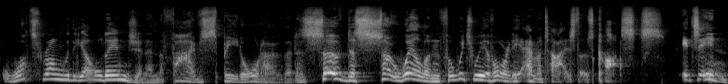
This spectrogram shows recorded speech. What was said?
what's wrong with the old engine and the five speed auto that has served us so well and for which we have already amortized those costs? It's in.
